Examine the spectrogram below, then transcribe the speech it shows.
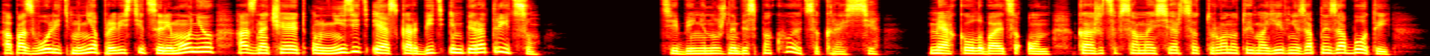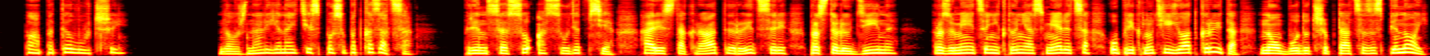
а позволить мне провести церемонию означает унизить и оскорбить императрицу. Тебе не нужно беспокоиться, Кресси. Мягко улыбается он, кажется, в самое сердце тронутый моей внезапной заботой. «Папа, ты лучший». Должна ли я найти способ отказаться? Принцессу осудят все — аристократы, рыцари, простолюдины. Разумеется, никто не осмелится упрекнуть ее открыто, но будут шептаться за спиной.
